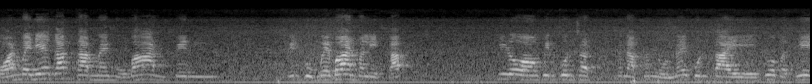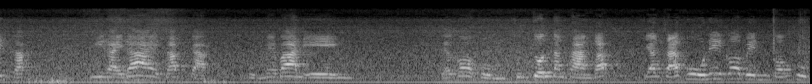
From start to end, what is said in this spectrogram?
มอนใบนี้ครับทำในหมู่บ้านเป็นเป็นกลุ่มแม่บ้านผลิตครับพี่รองเป็นคนสนับสนุนให้คนไทยทั่วประเทศครับ มีรายได้ครับจากกลุ่มแม่บ้านเอง แล้วก็กลุ่มชุมชนต่างๆครับ อย่างสาคูนี่ก็เป็นของกลุ่ม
